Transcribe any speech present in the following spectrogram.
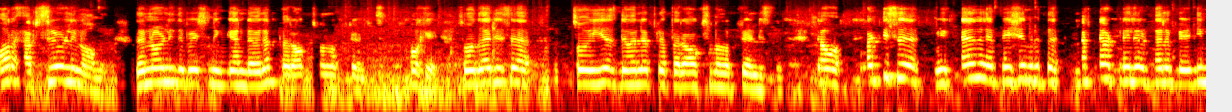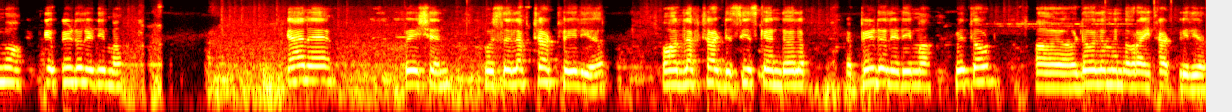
or absolutely normal. Then only the patient can develop paroxysmal obstructive Okay, so that is a so he has developed a paroxysmal obstructive Now, what is a can a patient with a left heart failure develop edema, pedal edema? Can a patient who is a left heart failure or left heart disease can develop a pedal edema without uh, development of right heart failure?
